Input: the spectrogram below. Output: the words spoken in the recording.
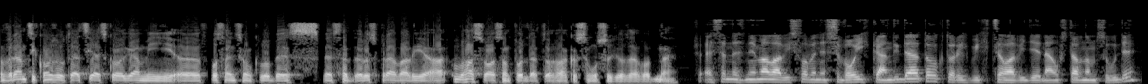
v rámci konzultácie s kolegami v poslaneckom klube sme sa rozprávali a hlasoval som podľa toho, ako som usúdil závodné. Čo SNS nemala vyslovene svojich kandidátov, ktorých by chcela vidieť na ústavnom súde?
